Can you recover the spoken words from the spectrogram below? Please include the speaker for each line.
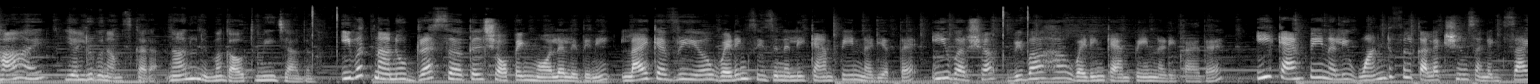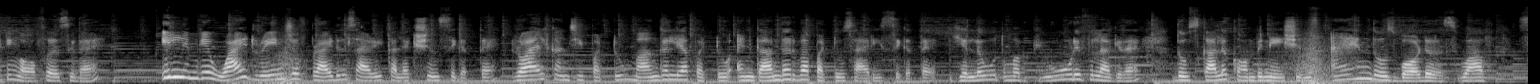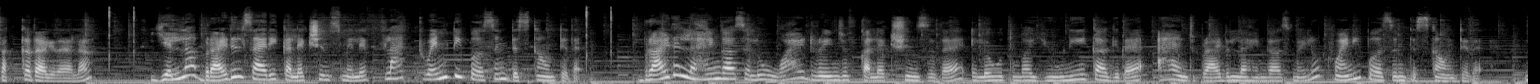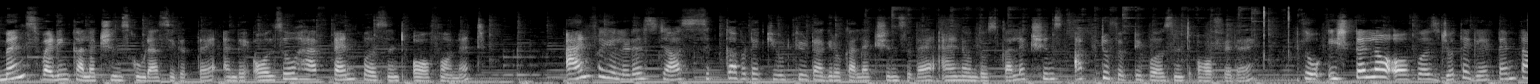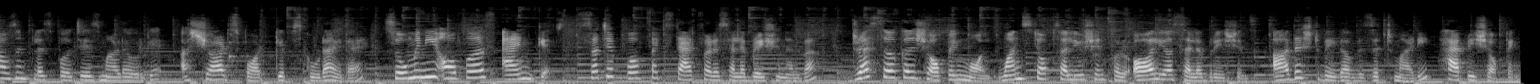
Speaker 1: Hi, ಎಲ್ರಿಗೂ ನಮಸ್ಕಾರ. ನಾನು ನಿಮ್ಮ ಗೌತಮಿ ಜಾಧವ್. ಇವತ್ ನಾನು ಡ್ರೆಸ್ ಸರ್ಕಲ್ ಶಾಪಿಂಗ್ ಮಾಲ್ ಅಲ್ಲಿ ಇದ್ದೀನಿ like every year wedding season ಅಲ್ಲಿ ಕ್ಯಾಂಪೇನ್ ನಡೆಯುತ್ತೆ. ಈ ವರ್ಷ ವಿವಾಹ ವೆಡ್ಡಿಂಗ್ ಕ್ಯಾಂಪೇನ್ ನಡೀತಾ ಇದೆ. ಈ ಕ್ಯಾಂಪೇನ್ ಅಲ್ಲಿ wonderful collections and exciting offers ಇದೆ. ಇಲ್ಲಿ ನಿಮ್ಗೆ wide range of bridal sari collection ಸಿಗುತ್ತೆ. ರಾಯಲ್ ಕಂಚಿ ಪಟ್ಟು ಮಾಂಗಲ್ಯ ಪಟ್ಟು ಅಂಡ್ ಗಾಂಧರ್ವ ಪಟ್ಟು ಸ್ಯಾರೀಸ್ ಸಿಗುತ್ತೆ. ಎಲ್ಲವೂ ತುಂಬಾ ಬ್ಯೂಟಿಫುಲ್ ಆಗಿದೆ. Those colour combinations and those borders wow ಸಕ್ಕತ್ತಾಗಿದೆ ಅಲ್ಲ? ಎಲ್ಲ ಬ್ರೈಡಲ್ ಸ್ಯಾರಿ ಕಲೆಕ್ಷನ್ಸ್ ಮೇಲೆ ಫ್ಲಾಟ್ ಟ್ವೆಂಟಿ ಪರ್ಸೆಂಟ್ ಡಿಸ್ಕೌಂಟ್ ಇದೆ. ಬ್ರೈಡಲ್ ಲೆಹೆಂಗಾಸ್ ಅಲ್ಲೂ ವೈಡ್ ರೇಂಜ್ ಆಫ್ ಕಲೆಕ್ಷನ್ಸ್ ಇದೆ. ಎಲ್ಲವೂ ತುಂಬಾ ಯುನೀಕ್ ಆಗಿದೆ. ಅಂಡ್ ಬ್ರೈಡಲ್ ಲೆಹೆಂಗಾಸ್ ಮೇಲೂ ಟ್ವೆಂಟಿ ಪರ್ಸೆಂಟ್ ಡಿಸ್ಕೌಂಟ್ ಇದೆ. ಮೆನ್ಸ್ ವೆಡ್ಡಿಂಗ್ ಕಲೆಕ್ಷನ್ಸ್ ಕೂಡ ಸಿಗುತ್ತೆ and they also have ten percent off on it and for your little stars ಸಿಕ್ಕಾಪಟ್ಟೆ ಕ್ಯೂಟ್ ಕ್ಯೂಟ್ ಆಗಿರೋ ಕಲೆಕ್ಷನ್ಸ್ ಇದೆ and on those collections up to fifty percent off ಇದೆ so ಇಷ್ಟೆಲ್ಲ offers ಜೊತೆಗೆ ten thousand plus purchase ಮಾಡೋರಿಗೆ assured spot gifts ಕೂಡ ಇದೆ so many offers and gifts such a perfect stack for a celebration ಅಲ್ವಾ dress circle shopping mall one stop solution for all your celebrations ಆದಷ್ಟು ಬೇಗ visit ಮಾಡಿ happy shopping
